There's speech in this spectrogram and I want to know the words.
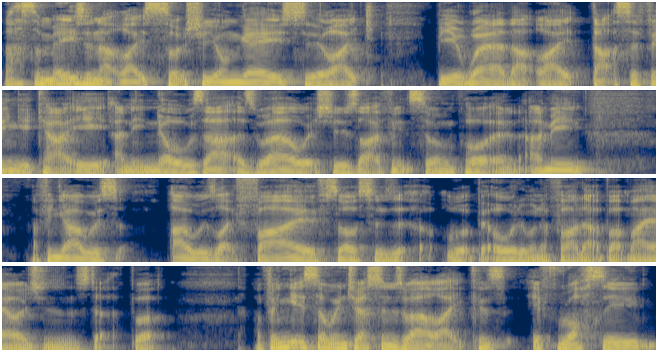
That's amazing at like such a young age to like be aware that like that's the thing you can't eat and he knows that as well, which is like, I think so important. I mean, I think I was I was like five, so I was a little bit older when I found out about my allergies and stuff. But I think it's so interesting as well, like because if Rossi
